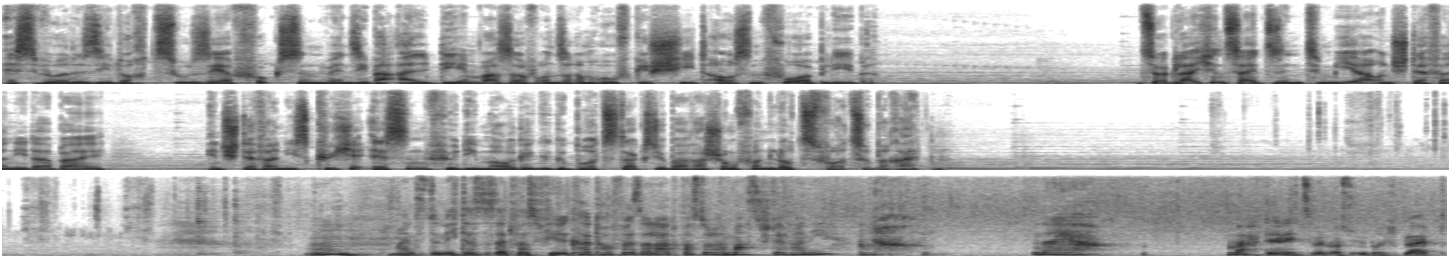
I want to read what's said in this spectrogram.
Es würde sie doch zu sehr fuchsen, wenn sie bei all dem, was auf unserem Hof geschieht, außen vor bliebe. Zur gleichen Zeit sind Mia und Stefanie dabei, in Stefanis Küche Essen für die morgige Geburtstagsüberraschung von Lutz vorzubereiten. Meinst du nicht, das ist etwas viel Kartoffelsalat, was du da machst, Stefanie? Naja, macht ja nichts, wenn was übrig bleibt.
